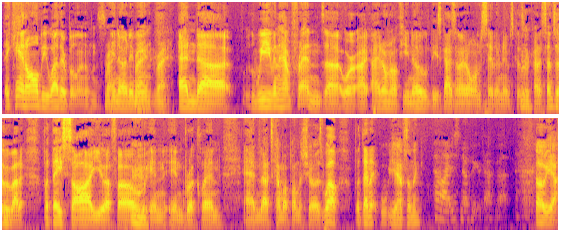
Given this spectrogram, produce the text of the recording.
they can't all be weather balloons. You know what I mean? right, right. And uh, we even have friends, uh, or I, I don't know if you know these guys, and I don't want to say their names because Mm. they're kind of sensitive about it. But they saw a UFO in in Brooklyn, and that's come up on the show as well. But then it, you have something. Oh, I just know who you're talking about. Oh yeah,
